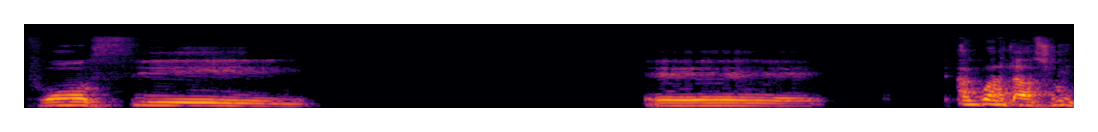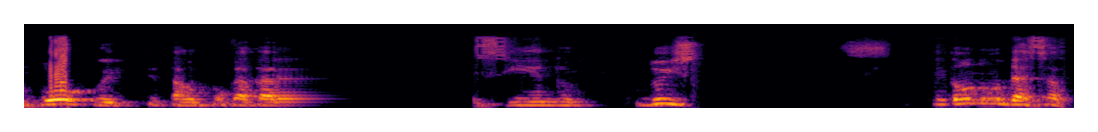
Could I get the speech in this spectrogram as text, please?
fosse. É, aguardasse um pouco, e estava um pouco atarecido dos. Então, numa dessas.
